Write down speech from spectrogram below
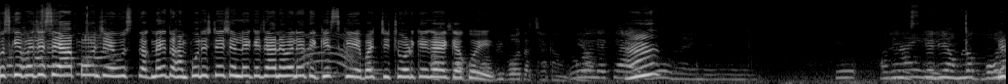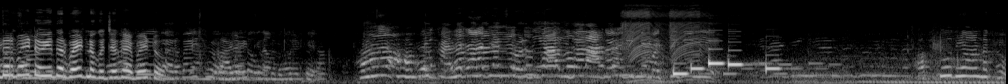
उसकी वजह से आप पहुँचे उस तक। नहीं तो हम पुलिस स्टेशन लेके जाने वाले थे। किसकी बच्ची छोड़ के गए क्या कोई? बहुत अच्छा काम किया। हाँ? इधर बैठो इधर बैठने को जगह बैठो। हाँ हम खाना छोड़ दिया अब क्यों ध्यान रखो।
